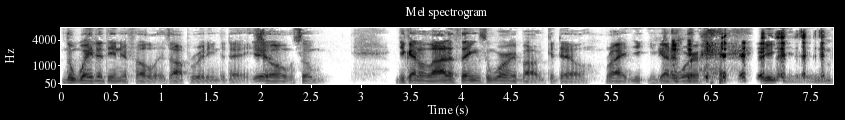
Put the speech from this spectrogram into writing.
the way that the NFL is operating today. Yeah. So so you got a lot of things to worry about, Goodell, right? You, you got to worry. you,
